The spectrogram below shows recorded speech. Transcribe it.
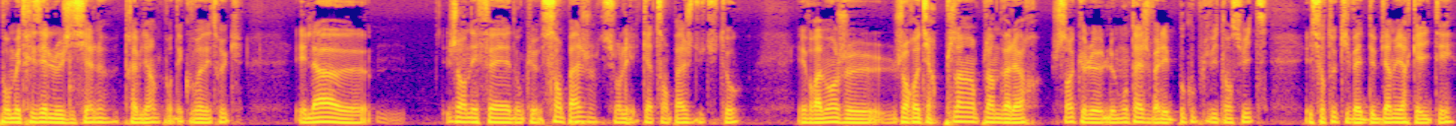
pour maîtriser le logiciel très bien pour découvrir des trucs. Et là euh, j'en ai fait donc euh, 100 pages sur les 400 pages du tuto. Et vraiment je j'en retire plein plein de valeurs je sens que le, montage va aller beaucoup plus vite ensuite et surtout qu'il va être de bien meilleure qualité.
